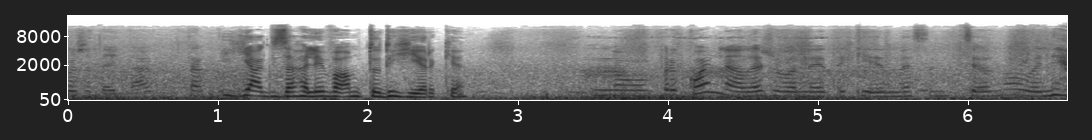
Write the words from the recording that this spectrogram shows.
Кожен день, так? Так. І Як взагалі вам тут гірки? Ну, прикольно, але ж вони такі несанкціоновані.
